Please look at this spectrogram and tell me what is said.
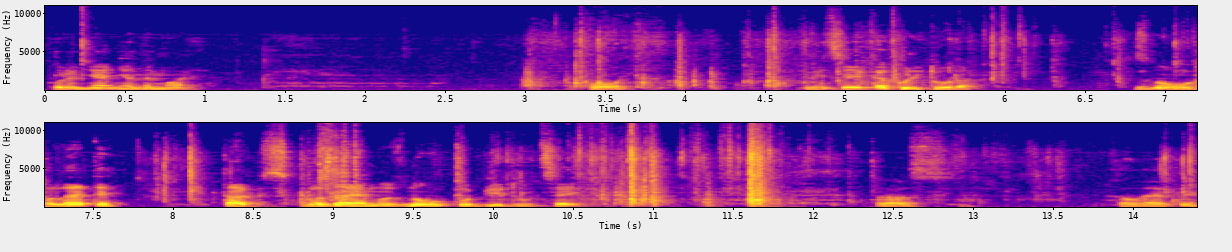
порівняння немає. От. Дивіться, яка культура. Знову галети. Так, складаємо знову обід в цей. Раз. Галети.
